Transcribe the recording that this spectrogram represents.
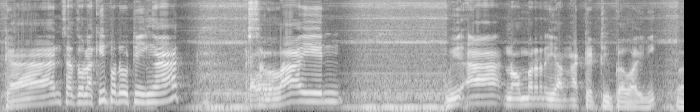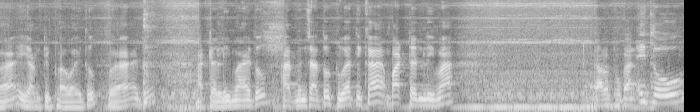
Dan satu lagi perlu diingat, Kalau- selain WA nomor yang ada di bawah ini, wah, yang di bawah itu, wah, itu ada lima itu, admin satu, dua, tiga, empat dan lima, Kalau bukan itu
